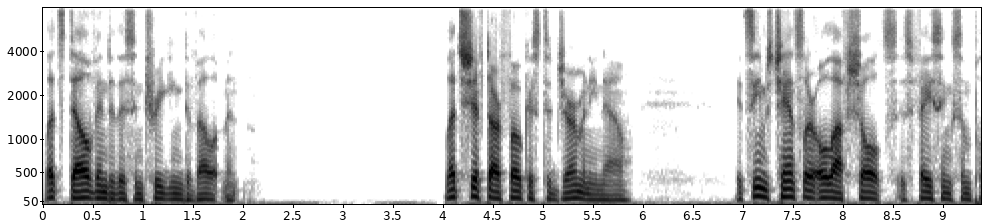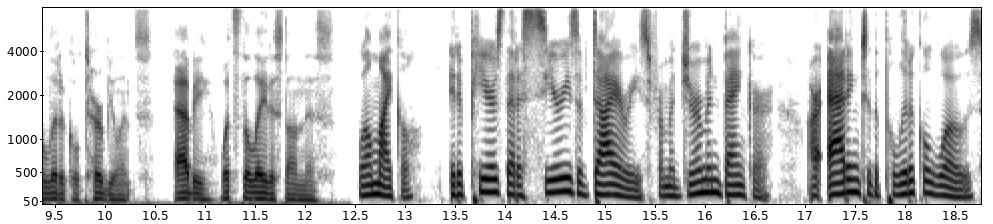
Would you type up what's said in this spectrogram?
Let's delve into this intriguing development. Let's shift our focus to Germany now. It seems Chancellor Olaf Scholz is facing some political turbulence. Abbey, what's the latest on this? Well, Michael, it appears that a series of diaries from a German banker are adding to the political woes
